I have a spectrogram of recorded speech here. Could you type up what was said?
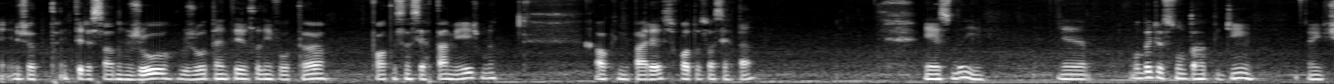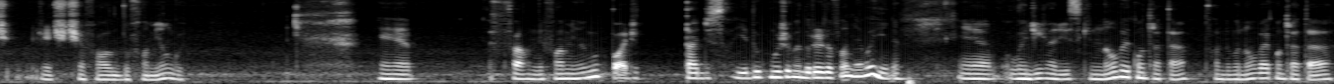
eh, já está interessado no jogo, o jogo está interessado em voltar, falta se acertar mesmo, né? Ao que me parece, falta só acertar. E é isso daí. É, mudando de assunto rapidinho, a gente, a gente tinha falado do Flamengo. É, falando em Flamengo, pode estar tá de saída com os jogadores do Flamengo aí, né? É, o Landim já disse que não vai contratar, o Flamengo não vai contratar.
